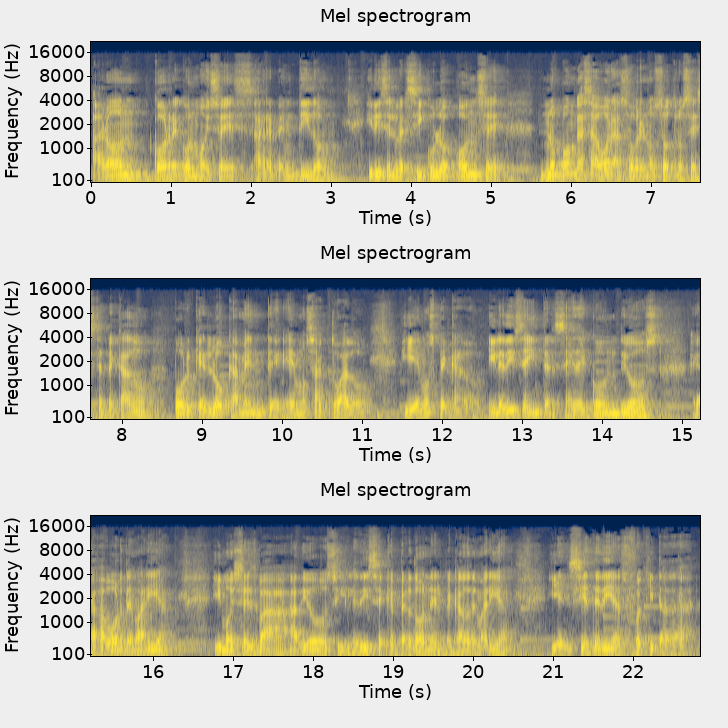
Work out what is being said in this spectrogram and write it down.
Aarón corre con Moisés arrepentido y dice el versículo 11, no pongas ahora sobre nosotros este pecado porque locamente hemos actuado y hemos pecado. Y le dice, intercede con Dios a favor de María. Y Moisés va a Dios y le dice que perdone el pecado de María. Y en siete días fue quitada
